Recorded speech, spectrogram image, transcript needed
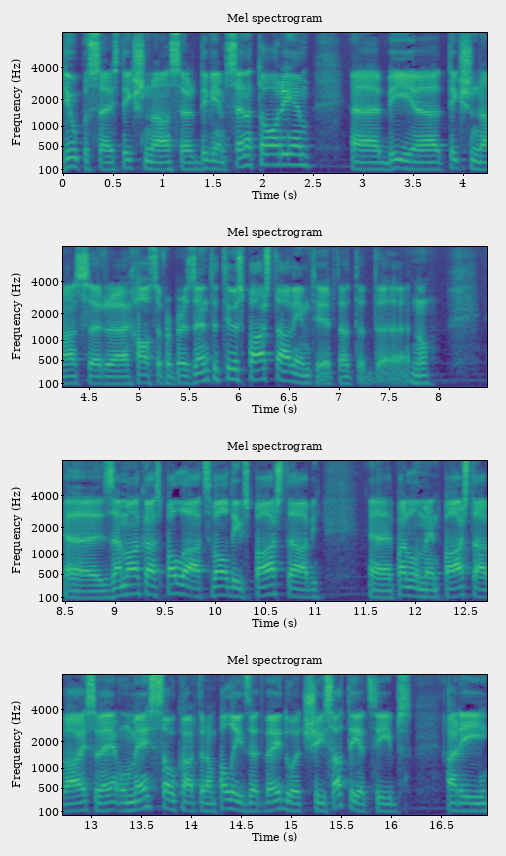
divpusējas tikšanās ar diviem senatoriem, e, bija tikšanās ar e, House of Representatives pārstāvjiem, tie ir tātad e, nu, e, zemākās palātas valdības pārstāvi. E, parlamentu pārstāvi ASV, un mēs savukārt varam palīdzēt veidot šīs attiecības arī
